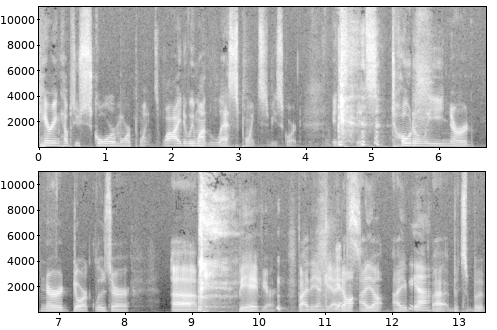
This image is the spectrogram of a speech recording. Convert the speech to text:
carrying helps you score more points why do we want less points to be scored it's it's totally nerd nerd dork loser um, behavior by the NBA. I don't. I don't. I. Yeah. Uh, it's, but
